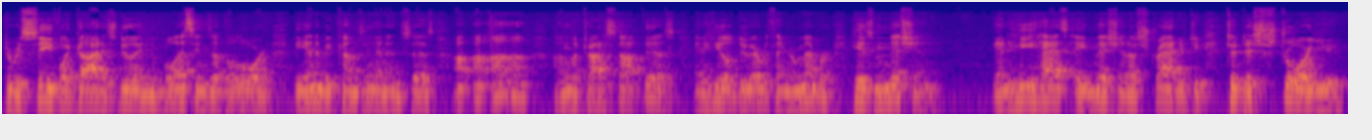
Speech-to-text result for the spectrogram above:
to receive what God is doing, the blessings of the Lord, the enemy comes in and says, uh uh uh, I'm going to try to stop this. And he'll do everything. Remember, his mission, and he has a mission, a strategy to destroy you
